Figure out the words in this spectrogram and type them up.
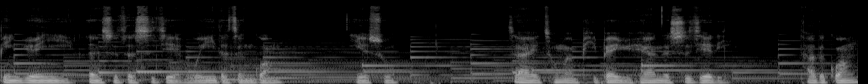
并愿意认识这世界唯一的真光——耶稣。在充满疲惫与黑暗的世界里，他的光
